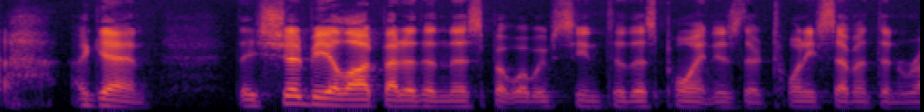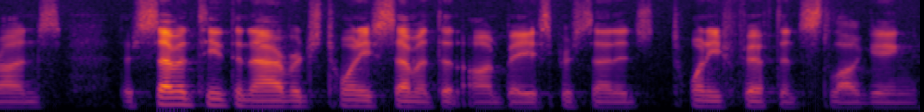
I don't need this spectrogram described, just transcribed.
again, they should be a lot better than this, but what we've seen to this point is they're 27th in runs, they're 17th in average, 27th in on base percentage, 25th in slugging,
